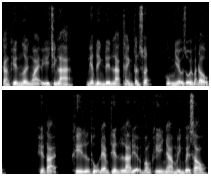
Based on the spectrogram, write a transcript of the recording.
Càng khiến người ngoài ý chính là, Niếp Đình đến Lạc Thành tần suất, cũng nhiều rồi bắt đầu. Hiện tại, khi lữ thụ đem thiên la địa vong khi nhà mình về sau,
